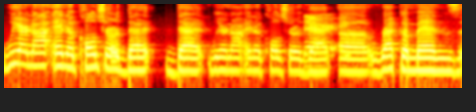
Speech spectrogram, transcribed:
we are not in a culture that that we are not in a culture that uh, recommends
